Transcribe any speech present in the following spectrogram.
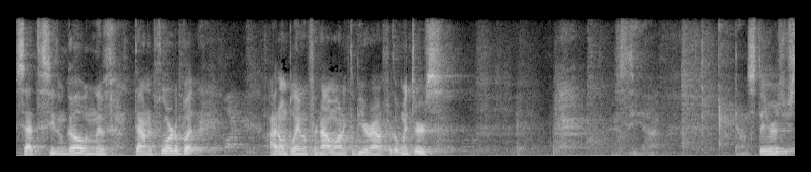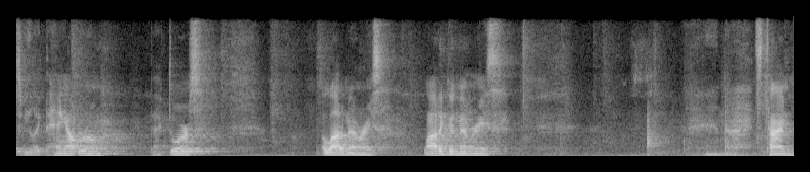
Sad to see them go and live down in Florida, but I don't blame them for not wanting to be around for the winters. The, uh, downstairs used to be like the hangout room, back doors. A lot of memories, a lot of good memories. And uh, it's time.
